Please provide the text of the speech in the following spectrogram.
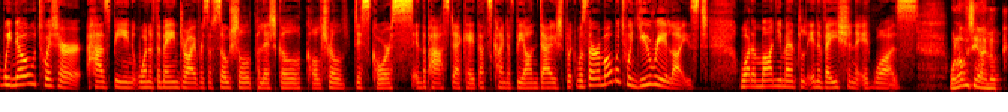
we know Twitter has been one of the main drivers of social, political, cultural discourse in the past decade. That's kind of beyond doubt. But was there a moment when you realised what a monumental innovation it was? Well, obviously, I look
